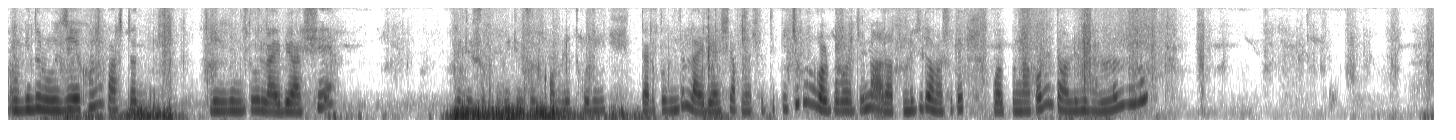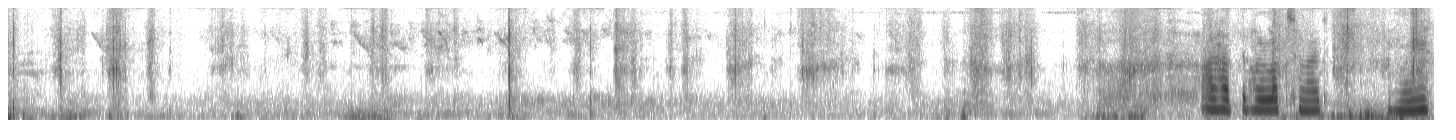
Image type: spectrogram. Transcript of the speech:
আমি কিন্তু রোজই এখন পাঁচটার দিকে কিন্তু লাইভে আসে। Video shoot video shoot complete করি, তারপর কিন্তু লাইভে আসে আপনার সাথে। কিছুক্ষণ গল্প করার জন্য, আর আপনি যদি আমার সাথে গল্প না করেন, তাহলে কি ভালো লাগবে আর হাঁটতে ভালো লাগছে না। অনেক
